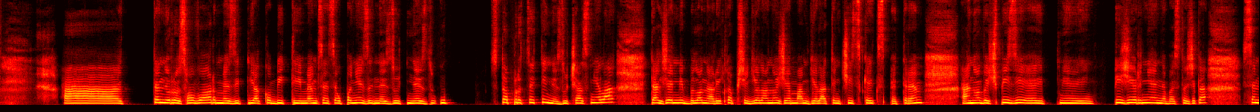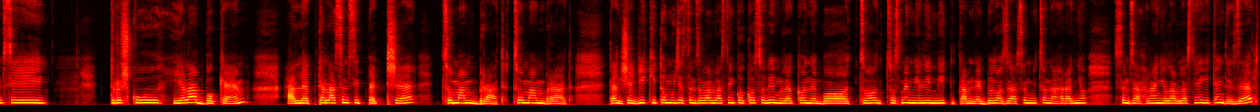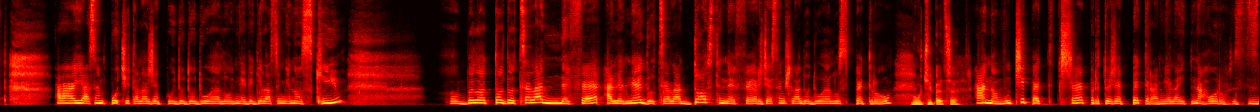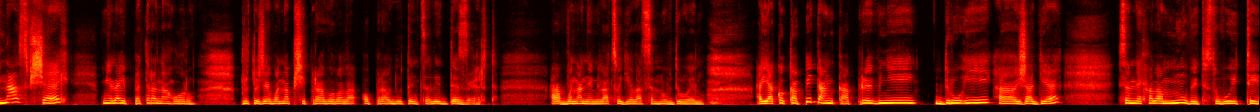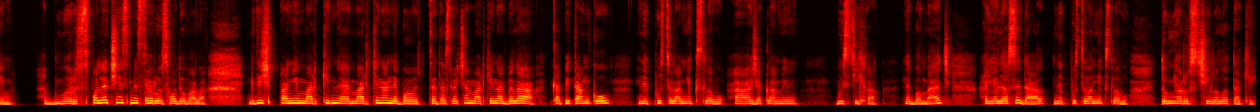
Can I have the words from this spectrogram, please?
A ten rozhovor mezi jakoby týmem jsem se úplně nezu, nezu, stoprocentně nezúčastnila, takže mi bylo narychlo předěláno, že mám dělat ten cheesecake s Petrem. Ano, ve špizi, pižírně, nebo to říká, jsem si trošku jela bokem, ale ptala jsem si Petře, co mám brát, co mám brát. Takže díky tomu, že jsem vzala vlastně kokosové mléko, nebo co, co jsme měli mít, tam nebylo, vzala jsem něco nahradního, jsem zachránila vlastně i ten dezert. A já jsem počítala, že půjdu do duelu, nevěděla jsem jenom s kým. Bylo to docela nefér, ale ne docela, dost nefér, že jsem šla do duelu s Petrou. Vůči Petře? Ano, vůči Petře, protože Petra měla jít nahoru. Z nás všech měla jít Petra nahoru, protože ona připravovala opravdu ten celý desert. A ona neměla co dělat se mnou v duelu. A jako kapitánka první, druhý uh, řadě jsem nechala mluvit svůj tým Společně jsme se rozhodovala. Když paní Martina, Martina nebo teda slečna Martina byla kapitánkou, nepustila mě k slovu a řekla mi, buď ticha nebo meč a jela se dál, nepustila mě k slovu. To mě rozčililo taky.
